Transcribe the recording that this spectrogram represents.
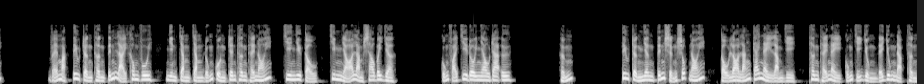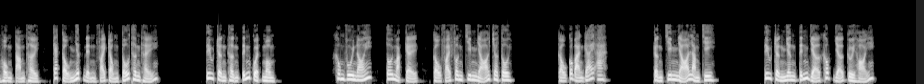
Vẻ mặt tiêu trần thần tính lại không vui, nhìn chầm chầm đũng quần trên thân thể nói, chia như cậu, chim nhỏ làm sao bây giờ? Cũng phải chia đôi nhau ra ư. Hửm. Tiêu Trần Nhân tính sửng sốt nói, cậu lo lắng cái này làm gì, thân thể này cũng chỉ dùng để dung nạp thần hồn tạm thời, các cậu nhất định phải trọng tố thân thể. Tiêu Trần thần tính quệt mồm. Không vui nói, tôi mặc kệ, cậu phải phân chim nhỏ cho tôi. Cậu có bạn gái à? Cần chim nhỏ làm chi? Tiêu Trần Nhân tính dở khóc dở cười hỏi.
